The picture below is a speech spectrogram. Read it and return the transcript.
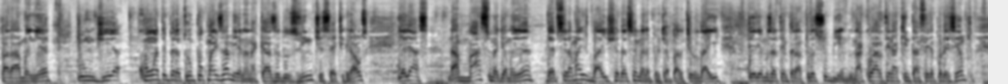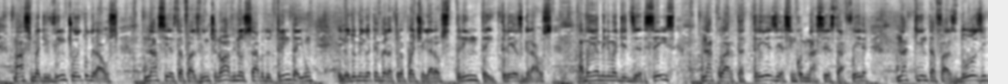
para amanhã de um dia com a temperatura um pouco mais amena, na casa dos 27 graus. E aliás, a máxima de amanhã deve ser a mais baixa da semana, porque a partir daí teremos a temperatura subindo. Na quarta e na quinta-feira, por exemplo, máxima de 28 graus. Na sexta faz 29, no sábado 31 e no domingo a temperatura pode chegar aos 33 graus. Amanhã mínima de 16, na quarta 13, assim como na sexta-feira. Na quinta faz 12,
